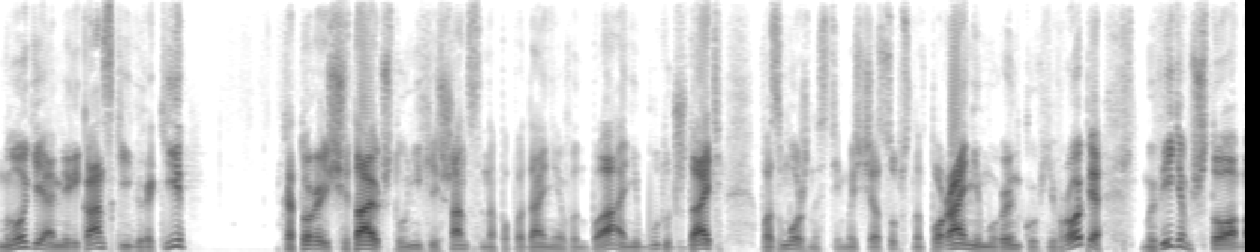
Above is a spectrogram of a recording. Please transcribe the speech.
многие американские игроки которые считают, что у них есть шансы на попадание в НБА, они будут ждать возможностей. Мы сейчас, собственно, по раннему рынку в Европе, мы видим, что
